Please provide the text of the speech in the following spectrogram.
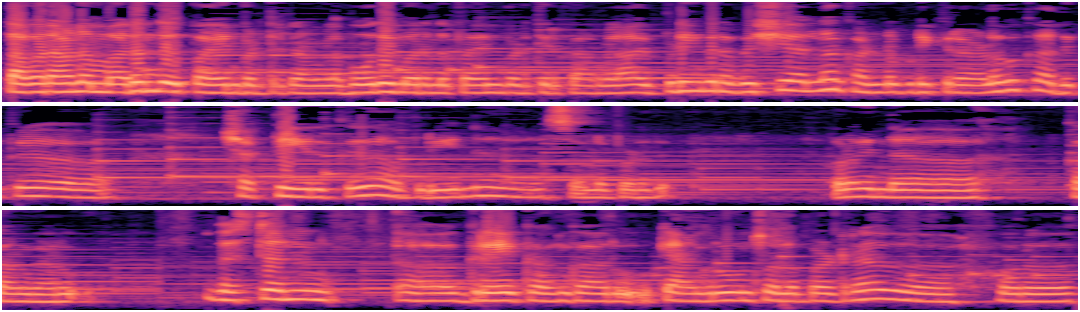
தவறான மருந்து பயன்படுத்தியிருக்காங்களா போதை மருந்து பயன்படுத்தியிருக்காங்களா இப்படிங்கிற விஷயம் எல்லாம் கண்டுபிடிக்கிற அளவுக்கு அதுக்கு சக்தி இருக்குது அப்படின்னு சொல்லப்படுது. அப்புறம் இந்த கங்காரு. வெஸ்டர்ன் கிரே கங்காரு கேங்க்ரூன்னு சொல்லப்படுற ஒரு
